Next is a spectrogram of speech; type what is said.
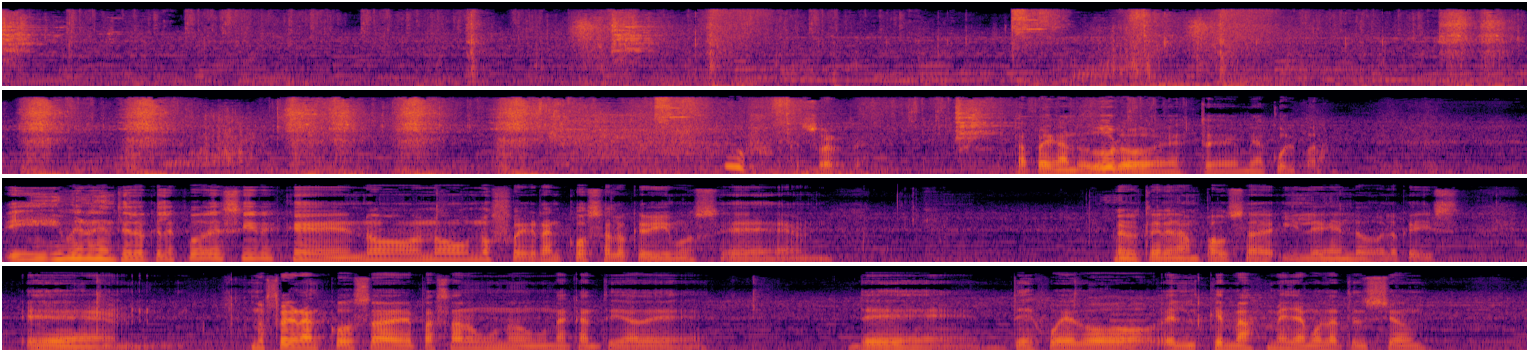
Uf, qué suerte. Está pegando duro este, mi culpa. Y, bueno gente, lo que les puedo decir es que no, no, no fue gran cosa lo que vimos. Eh, bueno, ustedes le dan pausa y leen lo, lo que dice. Eh, no fue gran cosa, eh, pasaron uno, una cantidad de, de, de juegos. El que más me llamó la atención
